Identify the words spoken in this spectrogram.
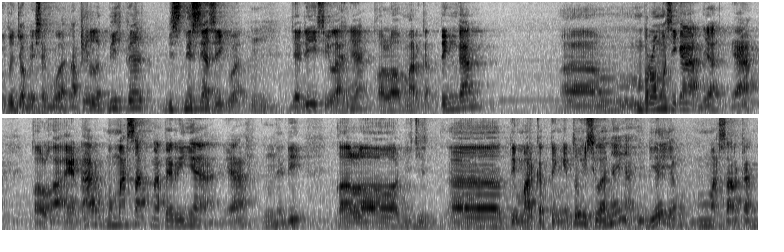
itu job desk gue tapi lebih ke bisnisnya sih gue Hmm. jadi istilahnya kalau marketing kan em, mempromosikan Ya. ya. Kalau ANR memasak materinya ya. Hmm. Jadi kalau digi- eh, tim marketing itu istilahnya ya dia yang memasarkan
